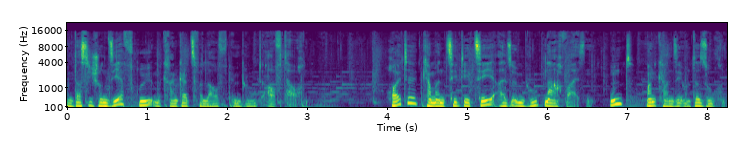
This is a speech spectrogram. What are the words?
und dass sie schon sehr früh im Krankheitsverlauf im Blut auftauchen. Heute kann man CTC also im Blut nachweisen und man kann sie untersuchen.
